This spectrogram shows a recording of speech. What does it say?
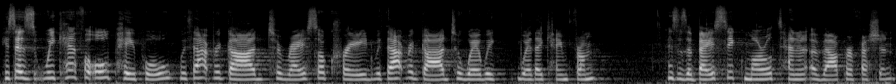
he says, we care for all people without regard to race or creed, without regard to where, we, where they came from. This is a basic moral tenet of our profession.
